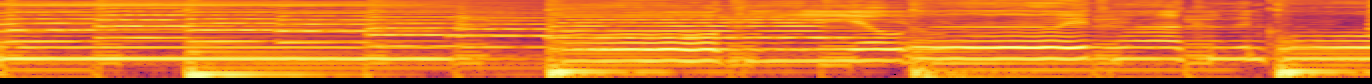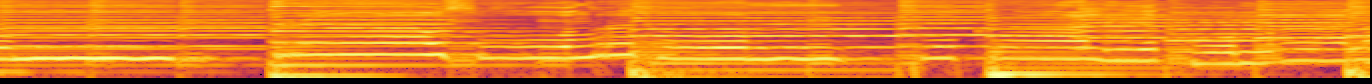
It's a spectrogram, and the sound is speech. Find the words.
มโตเกียวเอ้ยข้าคืนคมราวสวงระทม ทุกคราเลือกคมอะไร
